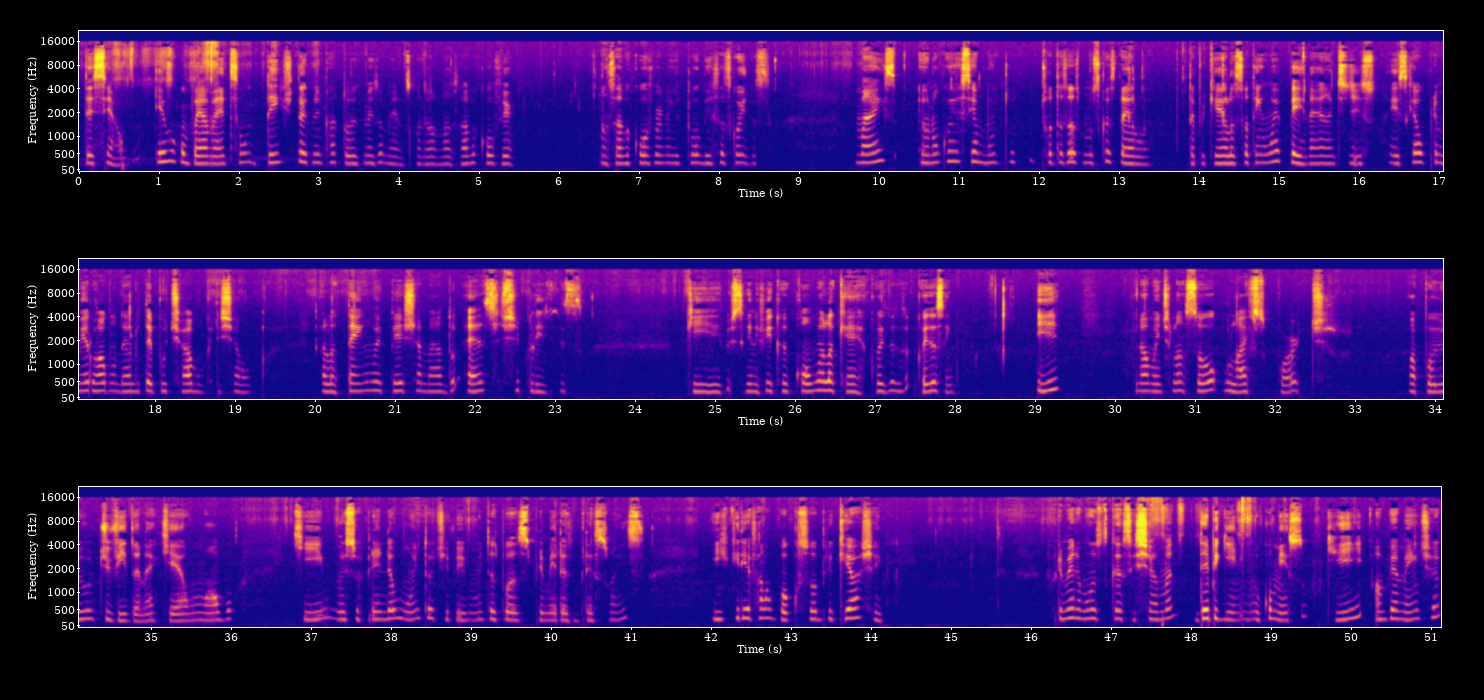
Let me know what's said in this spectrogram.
desse álbum. Eu acompanho a Madison desde 2014, mais ou menos, quando ela lançava cover. Lançava cover no YouTube, essas coisas. Mas eu não conhecia muito todas as músicas dela. Até porque ela só tem um EP, né? Antes disso. Esse é o primeiro álbum dela, o debut álbum que eles chamam. Ela tem um EP chamado As She Pleases, que significa como ela quer, coisa, coisa assim. E finalmente lançou o Life Support, o apoio de vida, né? Que é um álbum que me surpreendeu muito. Eu tive muitas boas primeiras impressões e queria falar um pouco sobre o que eu achei primeira música se chama The Beginning, o começo, que obviamente,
